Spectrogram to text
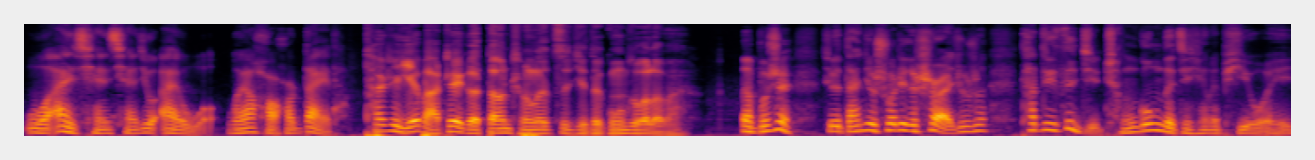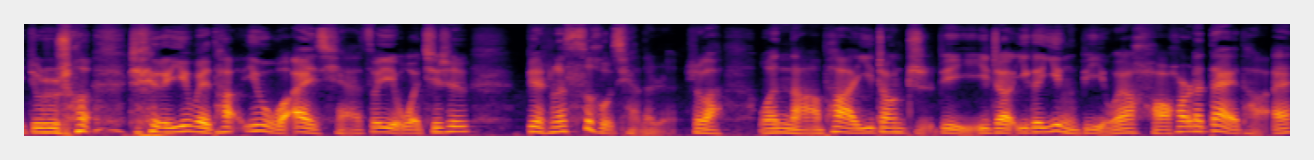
我爱钱，钱就爱我，我要好好待他。”他是也把这个当成了自己的工作了吧？呃，不是，就咱就说这个事儿，就是说他对自己成功的进行了 PUA，就是说这个，因为他因为我爱钱，所以我其实。变成了伺候钱的人，是吧？我哪怕一张纸币、一张一个硬币，我要好好的待他。哎，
